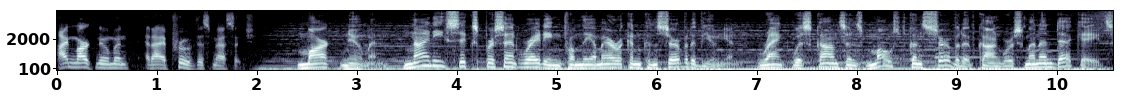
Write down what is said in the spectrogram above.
I'm Mark Neumann, and I approve this message. Mark Neumann, 96% rating from the American Conservative Union, ranked Wisconsin's most conservative congressman in decades.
